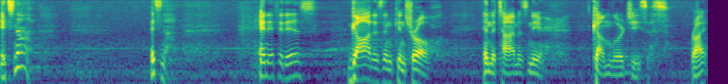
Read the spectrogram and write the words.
it's not. It's not. And if it is, God is in control and the time is near. Come, Lord Jesus, right?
